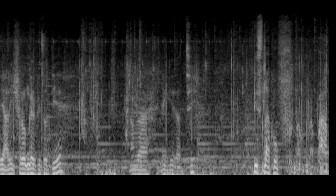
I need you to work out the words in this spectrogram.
এই আলী সুরঙ্গের ভিতর দিয়ে আমরা এগিয়ে যাচ্ছি। পিছলা খুব বাপ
